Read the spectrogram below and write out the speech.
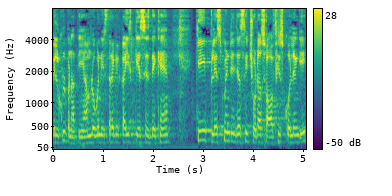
बिल्कुल बनाती हैं। हम लोगों ने इस तरह के कई केसेस देखे हैं कि प्लेसमेंट एजेंसी छोटा सा ऑफ़िस खोलेंगी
